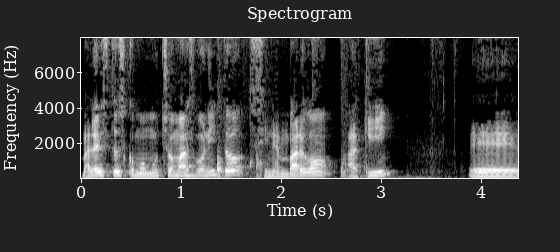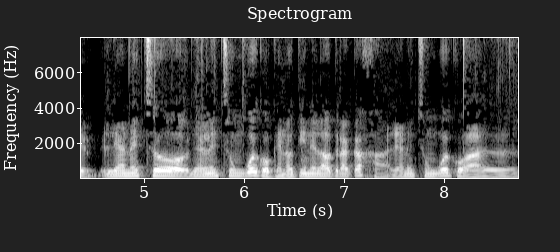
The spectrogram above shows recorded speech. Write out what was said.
¿Vale? Esto es como mucho más bonito. Sin embargo, aquí eh, le, han hecho, le han hecho un hueco que no tiene la otra caja. Le han hecho un hueco al,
